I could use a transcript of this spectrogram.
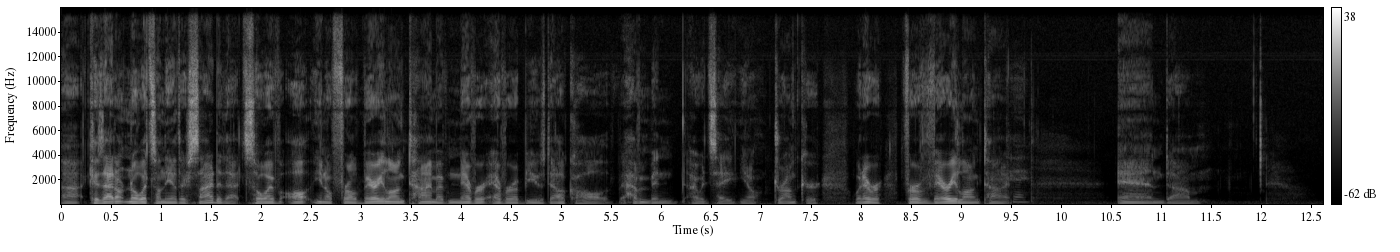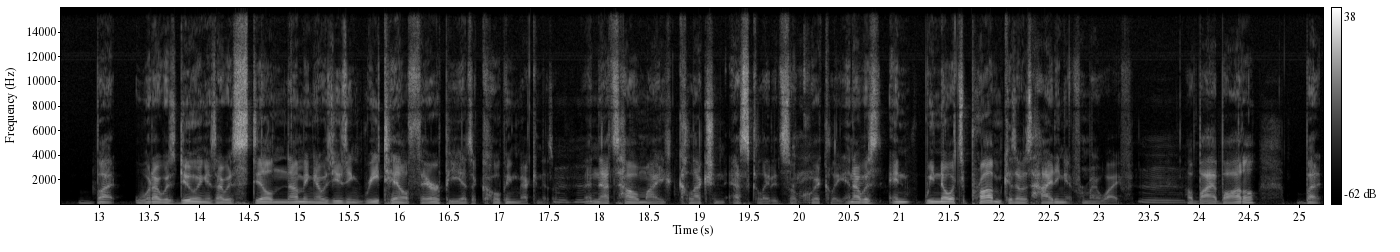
Uh, because I don't know what's on the other side of that. So I've all you know for a very long time I've never ever abused alcohol. I haven't been I would say you know drunk or whatever for a very long time. Okay. And um, but what I was doing is I was still numbing. I was using retail therapy as a coping mechanism, mm-hmm. and that's how my collection escalated so Okay. quickly. And I was and we know it's a problem because I was hiding it from my wife. Mm. I'll buy a bottle, but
